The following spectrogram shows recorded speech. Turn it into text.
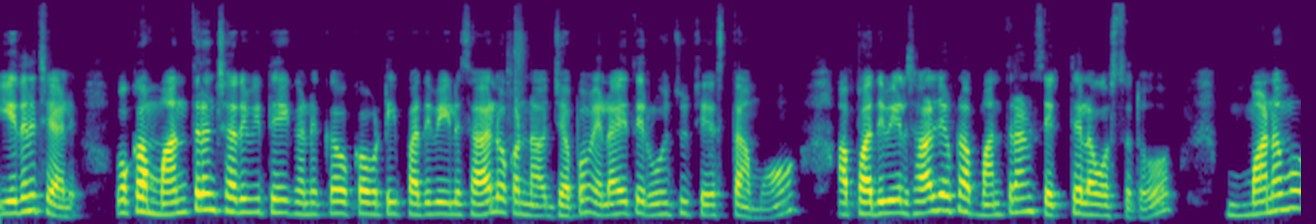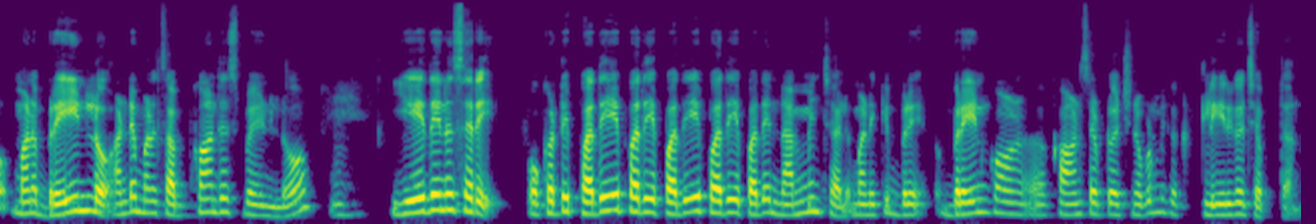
ఏదైనా చేయాలి. ఒక మంత్రం చదివితే గనుక ఒకటి పదివేల సార్లు ఒక జపం ఎలా అయితే రోజు చేస్తామో ఆ పదివేల సార్లు చెప్పిన ఆ మంత్రానికి శక్తి ఎలా వస్తుందో మనము మన బ్రెయిన్లో అంటే మన సబ్ కాన్షియస్ బ్రెయిన్లో. ఏదైనా సరే ఒకటి పదే పదే పదే పదే పదే నమ్మించాలి మనకి బ్రెయిన్ కాన్సెప్ట్ వచ్చినప్పుడు మీకు క్లియర్గా చెప్తాను.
